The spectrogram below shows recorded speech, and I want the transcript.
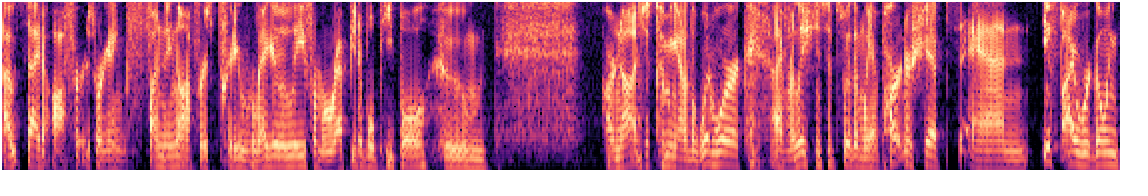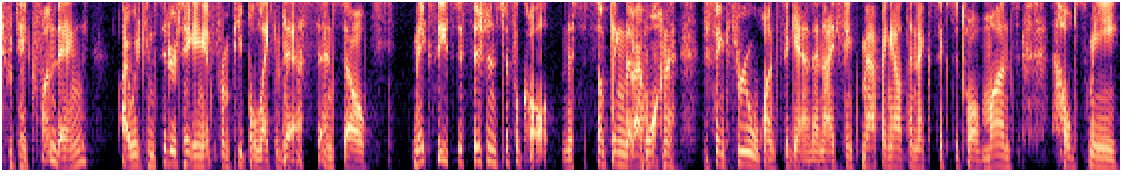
outside offers. We're getting funding offers pretty regularly from reputable people who are not just coming out of the woodwork. I have relationships with them, we have partnerships. And if I were going to take funding, I would consider taking it from people like this. And so makes these decisions difficult. This is something that I want to think through once again. And I think mapping out the next six to 12 months helps me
